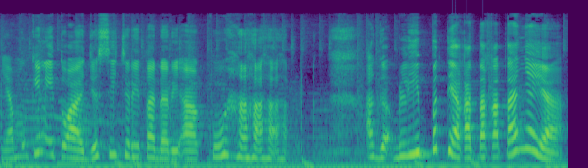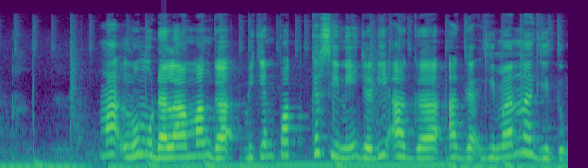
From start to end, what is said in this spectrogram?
ya mungkin itu aja sih cerita dari aku agak belibet ya kata-katanya ya maklum udah lama nggak bikin podcast ini jadi agak agak gimana gitu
